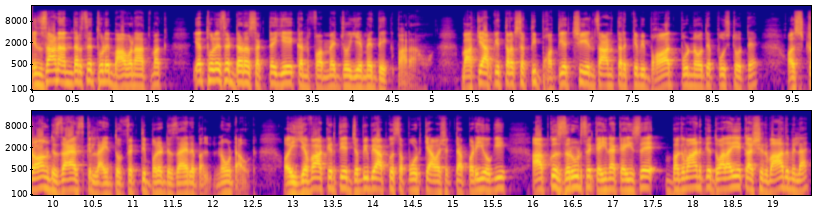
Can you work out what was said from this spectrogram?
इंसान अंदर से थोड़े भावनात्मक या थोड़े से डर सकते हैं, ये कन्फर्म है, जो ये मैं देख पा रहा हूँ। बाकी आपकी तर्क शक्ति बहुत ही अच्छी इंसान तर्क के भी बहुत पूर्ण होते, पुष्ट होते हैं और स्ट्रांग डिजायर्स की लाइन तो व्यक्ति बड़े डिजायरेबल नो डाउट और यवा आकृति जब भी आपको सपोर्ट की आवश्यकता पड़ी होगी, आपको ज़रूर से कहीं ना कहीं से भगवान के द्वारा एक आशीर्वाद मिला है,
